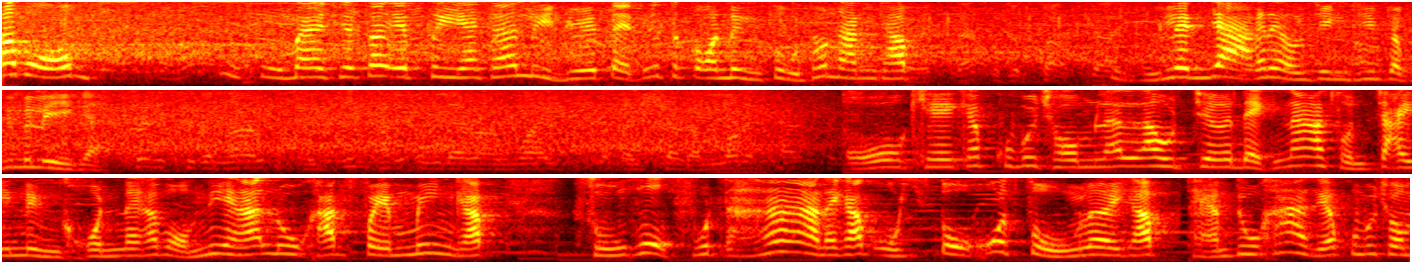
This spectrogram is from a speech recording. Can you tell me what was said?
ครับผม โอ้โหแมนเชสเตอร์เอฟซีชนะลีดยูไนเต็ดด้วยสกอร์1-0เท่านั้นครับโอ้โหเล่นยากนะเนี่ยจริงทีมจากพรีเมียร์ลีกอะโอเคครับคุณผู้ชมและเราเจอเด็กน่าสนใจ 1 คนนะครับผมนี่ฮะลูคัสเฟรมมิงครับสูง 6 ฟุต 5 นะครับ โอ้ยตัวโคตรสูงเลยครับ แถมดูค่าเสิครับคุณผู้ชม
